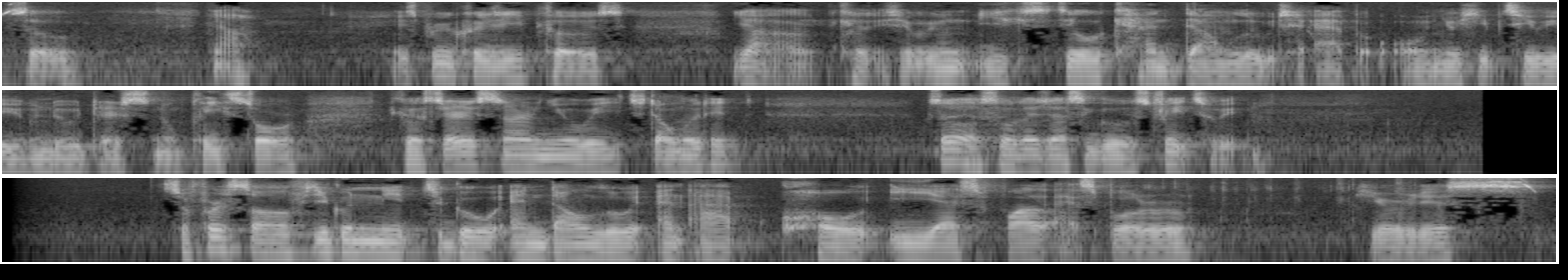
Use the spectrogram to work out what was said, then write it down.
so yeah it's pretty crazy because yeah because you still can download the app on your HyppTV even though there's no play store because there is no new way to download it. So yeah so let's just go straight to it so first off, you're gonna need to go and download an app called ES File Explorer. Here it is.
